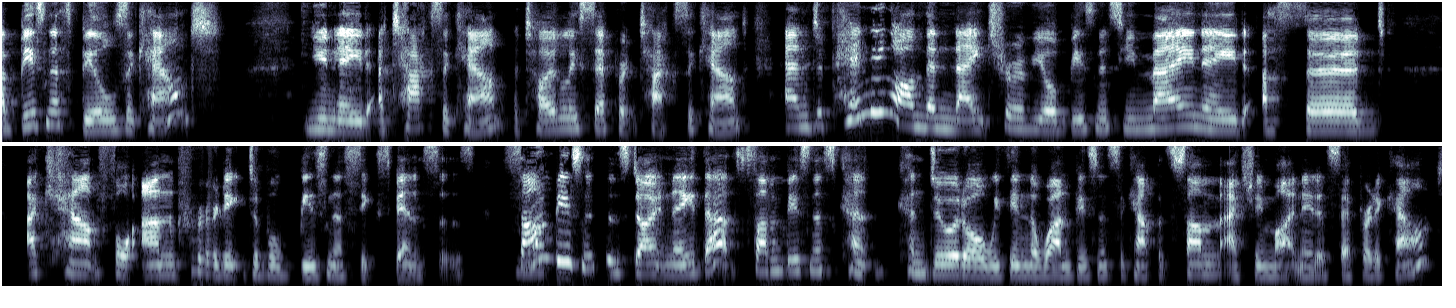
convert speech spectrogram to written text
a business bills account, you need a tax account, a totally separate tax account, and depending on the nature of your business, you may need a third account for unpredictable business expenses. Some right. businesses don't need that. Some business can can do it all within the one business account, but some actually might need a separate account.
